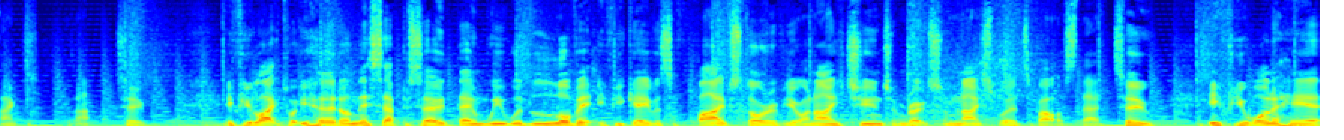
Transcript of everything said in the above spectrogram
Thanks for that too. If you liked what you heard on this episode, then we would love it if you gave us a five star review on iTunes and wrote some nice words about us there too. If you want to hear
